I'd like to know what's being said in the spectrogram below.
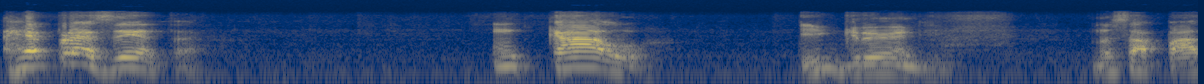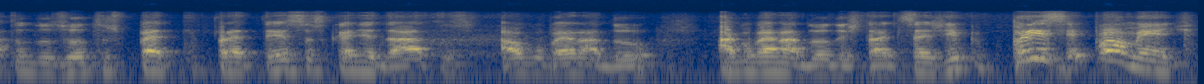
representa um calo e grande no sapato dos outros pretensos candidatos ao governador, a governador do estado de Sergipe, principalmente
